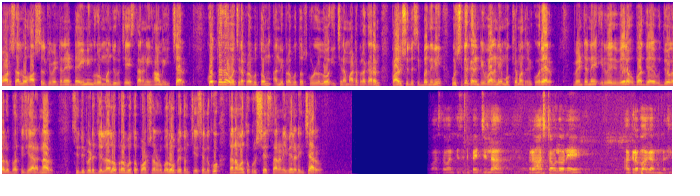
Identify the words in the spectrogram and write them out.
పాఠశాలలో హాస్టల్కి వెంటనే డైనింగ్ రూమ్ మంజూరు చేయిస్తానని హామీ ఇచ్చారు. కొత్తగా వచ్చిన ప్రభుత్వం అన్ని ప్రభుత్వ స్కూళ్ళలో ఇచ్చిన మాట ప్రకారం పారిశుద్ధ్య సిబ్బందిని ఉచిత కరెంట్ ఇవ్వాలని ముఖ్యమంత్రిని కోరారు. వెంటనే ఇరవై వేల ఉపాధ్యాయ ఉద్యోగాలు భర్తీ చేయాలన్నారు. సిద్దిపేట జిల్లాలో ప్రభుత్వ పాఠశాలను బలోపేతం చేసేందుకు తన వంతు కృషి చేస్తానని వెల్లడించారు. వాస్తవానికి సిద్దిపేట జిల్లా రాష్ట్రంలోనే అగ్రభాగాన్ని ఉన్నది.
